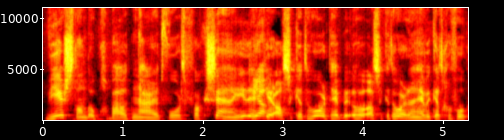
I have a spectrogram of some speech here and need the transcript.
weerstand opgebouwd naar het woord vaccin. Iedere ja. keer als ik, het hoor, heb, als ik het hoor, dan heb ik het gevoel...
